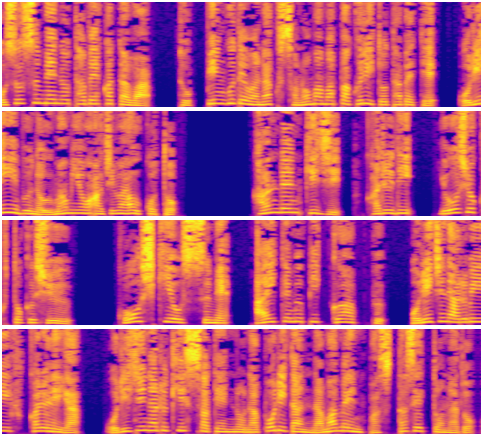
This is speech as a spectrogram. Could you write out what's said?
おすすめの食べ方は、トッピングではなくそのままパクリと食べて、オリーブの旨味を味わうこと。関連記事、カルディ、洋食特集。公式おすすめ、アイテムピックアップ、オリジナルビーフカレーや、オリジナル喫茶店のナポリタン生麺パスタセットなど。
